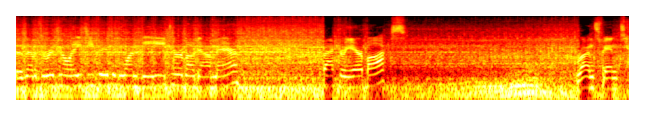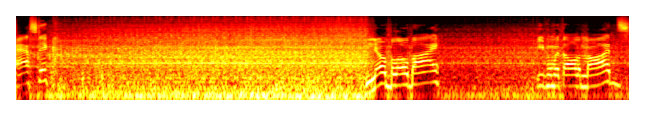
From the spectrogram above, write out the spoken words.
Does have its original AT351DE turbo down there. Factory air box. Runs fantastic. No blow by, even with all the mods.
